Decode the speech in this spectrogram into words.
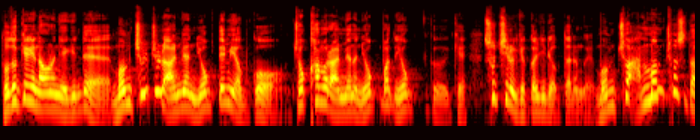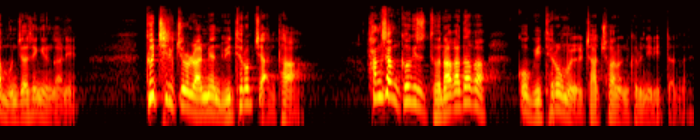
도덕경에 나오는 얘기인데 멈출 줄 알면 욕됨이 없고 족함을 알면은 욕받아 욕그 이렇게 수치를 겪을 일이 없다는 거예요. 멈춰 안 멈춰서 다 문제가 생기는 거 아니에요. 그칠 줄을 알면 위태롭지 않다. 항상 거기서 더 나가다가 꼭 위태로움을 자초하는 그런 일이 있단 말이에요.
